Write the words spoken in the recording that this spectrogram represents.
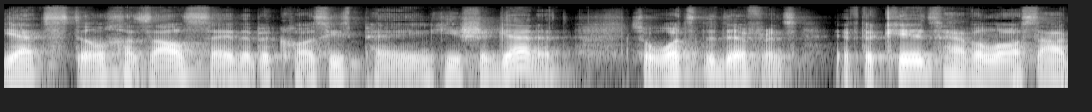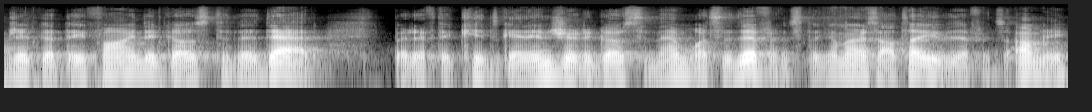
yet still Chazal say that because he's paying, he should get it. So what's the difference? If the kids have a lost object that they find, it goes to the dad. But if the kids get injured, it goes to them. What's the difference? The Gemara says, I'll tell you the difference. Amri,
